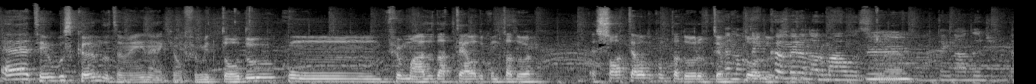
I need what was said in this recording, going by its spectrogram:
É, tem o Buscando também, né? Que é um filme todo com filmado da tela do computador. É só a tela do computador o tempo É, não todo. tem câmera assim. normal, assim, Hum. né? Não tem nada de. É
